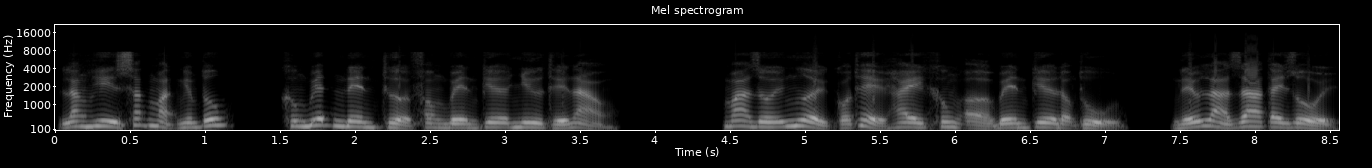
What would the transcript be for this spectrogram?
Lăng Hy sắc mặt nghiêm túc, không biết nên thừa phong bên kia như thế nào. Ma giới người có thể hay không ở bên kia động thủ, nếu là ra tay rồi,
